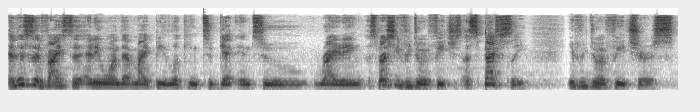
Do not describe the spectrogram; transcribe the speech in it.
and this is advice to anyone that might be looking to get into writing, especially if you're doing features, especially if you're doing features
